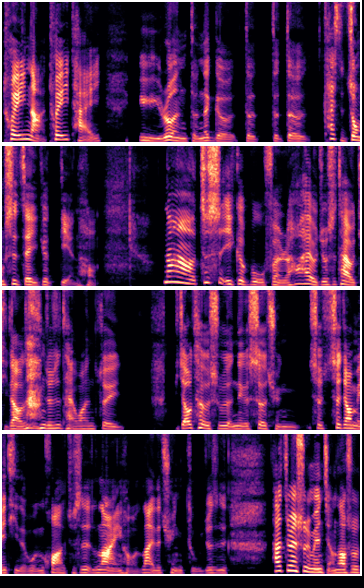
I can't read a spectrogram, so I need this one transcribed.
推哪推台舆论的那个的的的开始重视这一个点哈，那这是一个部分，然后还有就是他有提到，就是台湾最。比较特殊的那个社群社社交媒体的文化，就是 Line 哈 Line 的群组，就是他这本书里面讲到说，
